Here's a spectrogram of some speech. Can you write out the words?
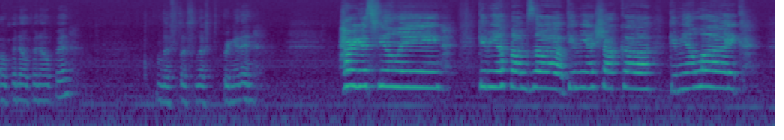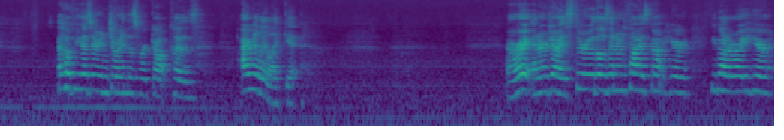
Open, open, open. Lift, lift, lift, bring it in. How are you guys feeling? Give me a thumbs up, give me a shaka, give me a like. I hope you guys are enjoying this workout because I really like it. All right, energize through those inner thighs. Got here. You got it right here.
